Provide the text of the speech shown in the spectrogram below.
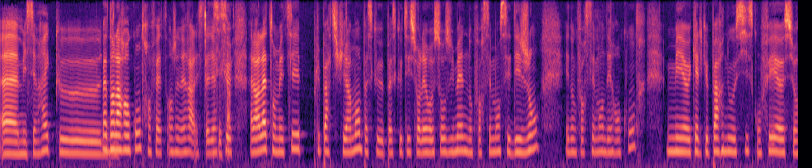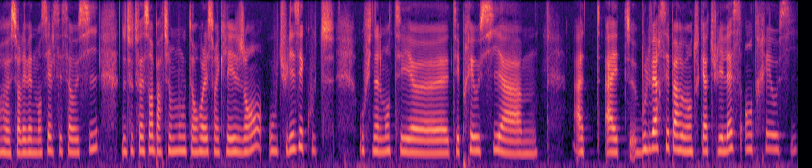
euh, mais c'est vrai que bah, dans la rencontre en fait en général. C'est à dire que alors là ton métier plus particulièrement parce que parce que tu es sur les ressources humaines donc forcément c'est des gens et donc forcément des rencontres. Mais euh, quelque part nous aussi ce qu'on fait sur sur l'événementiel c'est ça aussi. De toute façon à partir du moment où tu es en relation avec les gens où tu les écoutes où finalement tu es, euh, prêt aussi à, à, être bouleversé par eux. En tout cas, tu les laisses entrer aussi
